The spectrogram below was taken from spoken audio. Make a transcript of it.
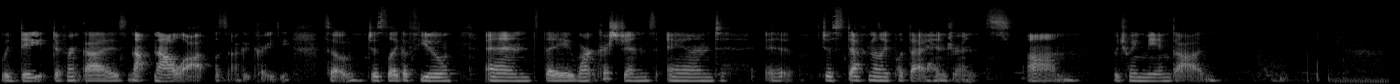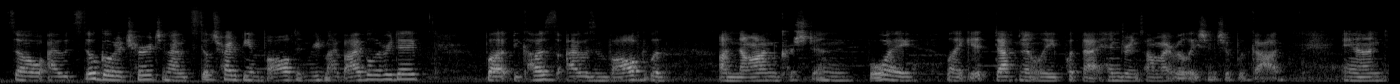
would date different guys. Not not a lot. Let's not get crazy. So just like a few, and they weren't Christians, and it just definitely put that hindrance um, between me and God. So I would still go to church and I would still try to be involved and read my Bible every day. But because I was involved with a non Christian boy, like it definitely put that hindrance on my relationship with God. And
